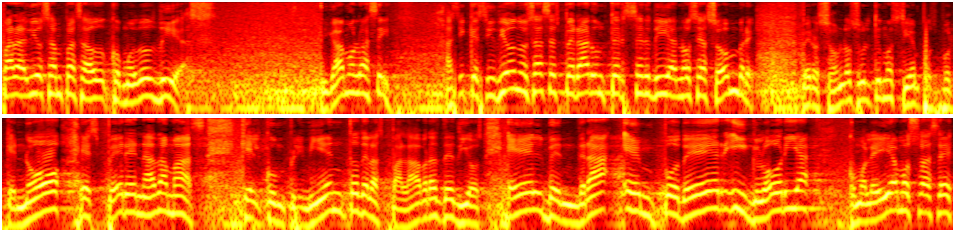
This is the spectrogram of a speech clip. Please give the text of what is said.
para Dios han pasado como dos días, digámoslo así. Así que si Dios nos hace esperar un tercer día, no se asombre, pero son los últimos tiempos, porque no espere nada más que el cumplimiento de las palabras de Dios. Él vendrá en poder y gloria, como leíamos hace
